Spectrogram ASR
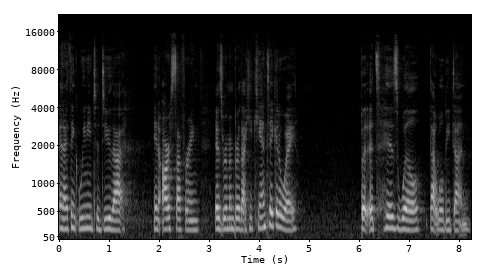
And I think we need to do that in our suffering is remember that he can take it away, but it's his will that will be done.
